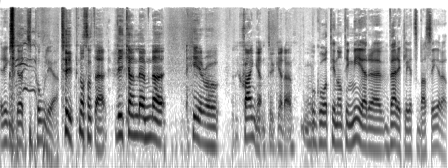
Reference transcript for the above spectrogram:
ring Dödspolia. Typ något sånt där. Vi kan lämna genren tycker jag det. Mm. Och gå till någonting mer eh, verklighetsbaserat.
